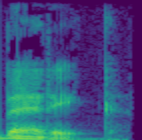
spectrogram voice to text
Berwick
